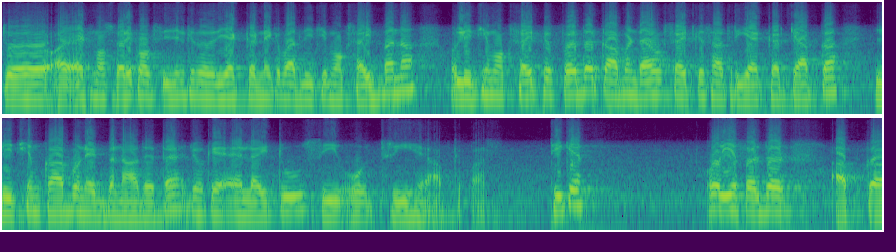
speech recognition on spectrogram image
तो एटमॉस्फेरिक ऑक्सीजन के साथ रिएक्ट करने के बाद लिथियम ऑक्साइड बना और लिथियम ऑक्साइड पे फर्दर कार्बन डाइऑक्साइड के साथ रिएक्ट करके आपका लिथियम कार्बोनेट बना देता है, जो कि एल है आपके पास, ठीक है? और ये फर्दर आपका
